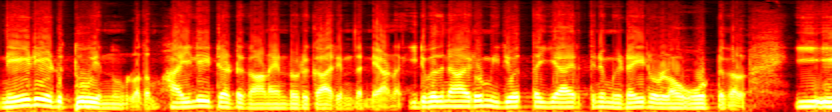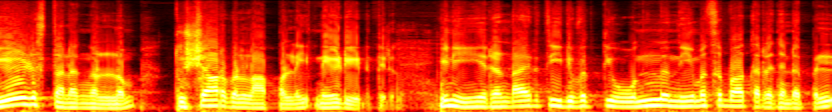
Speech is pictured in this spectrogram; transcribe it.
നേടിയെടുത്തു എന്നുള്ളതും ഹൈലൈറ്റ് ആയിട്ട് കാണേണ്ട ഒരു കാര്യം തന്നെയാണ്. ഇരുപതിനായിരവും ഇരുപത്തയ്യായിരത്തിനും ഇടയിലുള്ള വോട്ടുകൾ ഈ ഏഴ് സ്ഥലങ്ങളിലും തുഷാർ വെള്ളാപ്പള്ളി നേടിയെടുത്തിരുന്നു. ഇനി രണ്ടായിരത്തി ഇരുപത്തി ഒന്ന് നിയമസഭാ തെരഞ്ഞെടുപ്പിൽ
